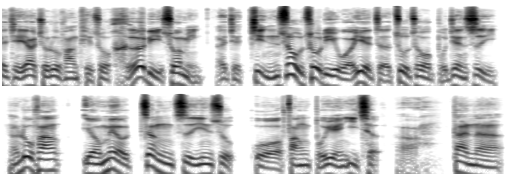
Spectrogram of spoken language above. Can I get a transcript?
而且要求陆方提出合理说明，而且尽速处理我业者注册或补件事宜。那陆方有没有政治因素？我方不愿臆测啊。但呢，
